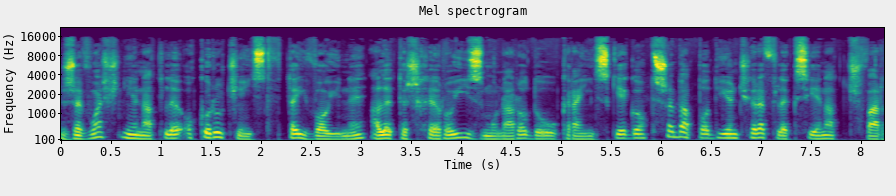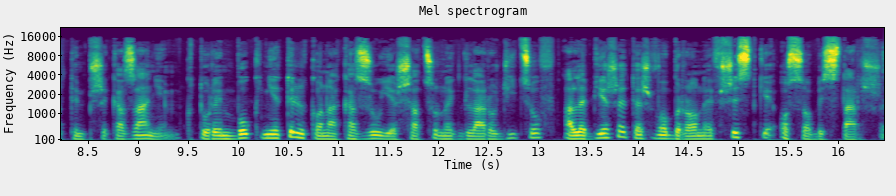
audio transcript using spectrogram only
że właśnie na tle okrucieństw tej wojny, ale też heroizmu narodu ukraińskiego, trzeba podjąć refleksję nad czwartym przykazaniem, którym Bóg nie tylko nakazuje szacunek dla rodziców, ale bierze też w obronę wszystkie osoby starsze.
